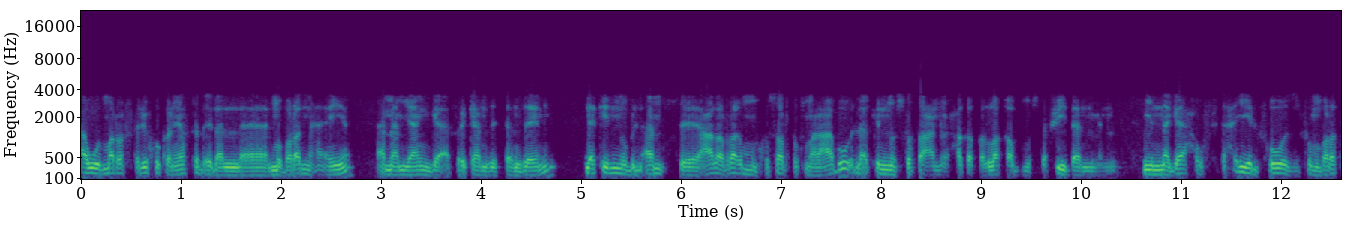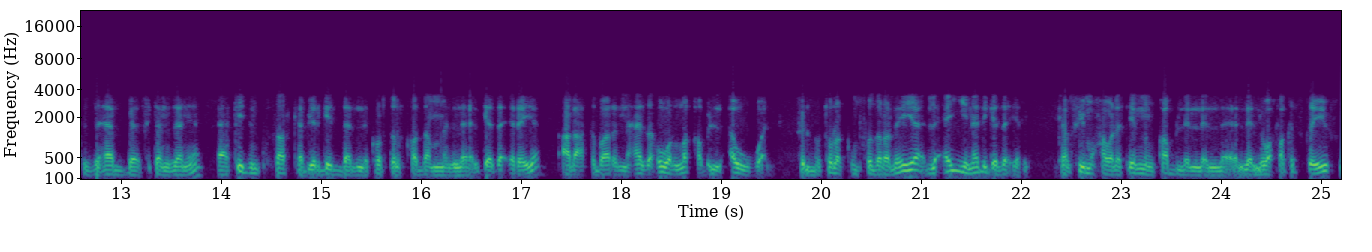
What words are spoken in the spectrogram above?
أول مرة في تاريخه كان يصل إلى المباراة النهائية أمام يانج أفريكانز التنزاني. لكنه بالأمس على الرغم من خسارته في ملعبه لكنه استطاع انه يحقق اللقب مستفيدا من من نجاحه في تحقيق الفوز في مباراة الذهاب في تنزانيا. أكيد انتصار كبير جدا لكرة القدم الجزائرية على اعتبار أن هذا هو اللقب الأول في البطولة الكونفدرالية لأي نادي جزائري. كان في محاولتين من قبل لوفاق سقيف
